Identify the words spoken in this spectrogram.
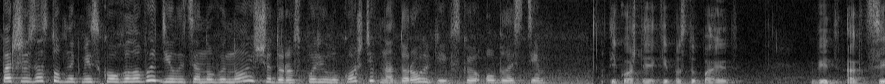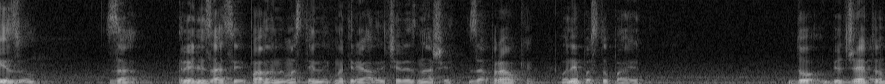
Перший заступник міського голови ділиться новиною щодо розподілу коштів на дороги Київської області. Ті кошти, які поступають від акцизу за реалізацію паливно-мастильних матеріалів через наші заправки, вони поступають до бюджету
